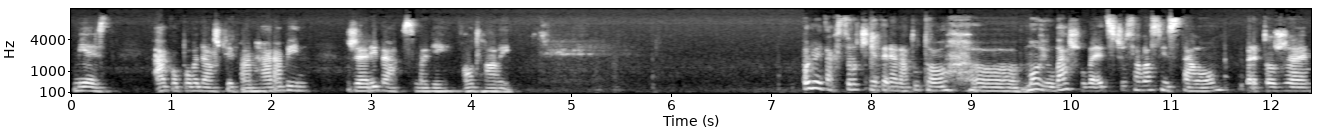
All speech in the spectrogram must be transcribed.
miest. Ako povedal Štefan Harabin, že ryba smrdí od hlavy. Poďme tak stročne teda na túto uh, moju, vašu vec, čo sa vlastne stalo, pretože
